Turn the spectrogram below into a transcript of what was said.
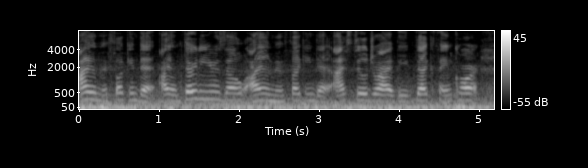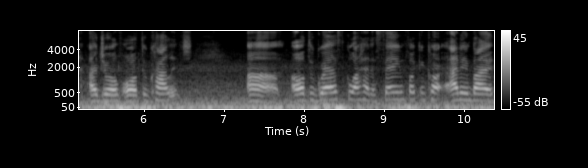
I am in fucking debt. I am 30 years old. I am in fucking debt. I still drive the exact same car I drove all through college um, all through grad school, I had the same fucking car. I didn't buy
